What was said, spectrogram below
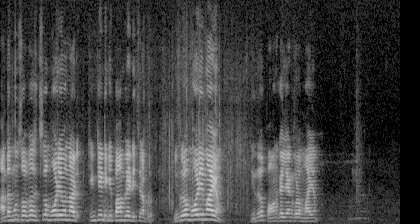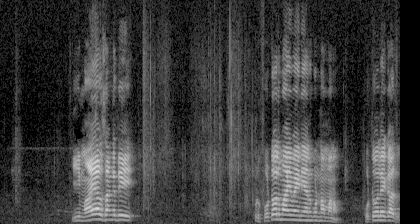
అంతకుముందు సూపర్ సిక్స్లో మోడీ ఉన్నాడు ఇంటింటికి పాంప్లెట్ ఇచ్చినప్పుడు. ఇందులో మోడీ మాయం. ఇందులో పవన్ కళ్యాణ్ కూడా మాయం. ఈ మాయాల సంగతి ఇప్పుడు ఫోటోలు మాయమైనవి అనుకుంటున్నాం మనం. ఫోటోలే కాదు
